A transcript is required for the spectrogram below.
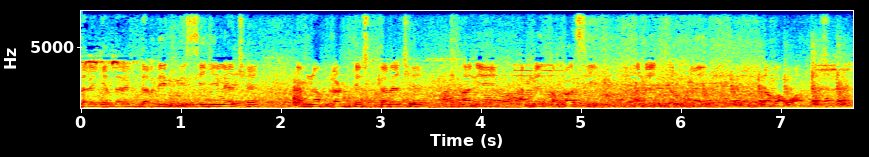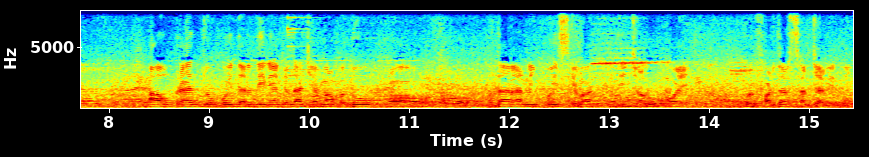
દરેકે દરેક દર્દીનું ઇસીજી લે છે, એમના બ્લડ ટેસ્ટ કરે છે અને એમને તપાસી અને જરૂરી દવાઓ આપે છે. આ ઉપરાંત જો કોઈ દર્દીને કદાચ એમાં વધુ વધારાની કોઈ સેવાની જરૂર હોય, કોઈ ફર્ધર સર્જરીની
